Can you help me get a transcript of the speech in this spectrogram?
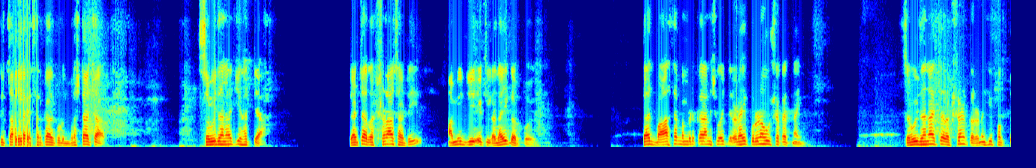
जे चाललंय सरकारकडून भ्रष्टाचार संविधानाची हत्या त्याच्या रक्षणासाठी आम्ही जी एक लढाई करतोय त्यात बाळासाहेब आंबेडकरांशिवाय ती लढाई पूर्ण होऊ शकत नाही. संविधानाचं रक्षण करणं ही फक्त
